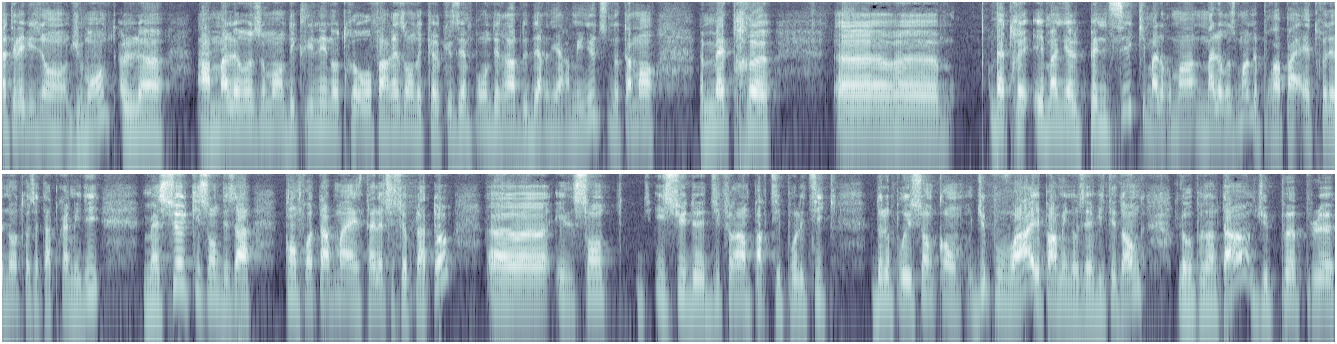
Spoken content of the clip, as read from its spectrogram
la télévision du monde. L'un a malheureusement décliné notre offre en raison de quelques impondérables de dernière minute, notamment Maître euh, Maître Emmanuel Pensi, qui malheureusement, ne pourra pas être des nôtres cet après-midi, mais ceux qui sont déjà confortablement installés sur ce plateau, euh, ils sont issus de différents partis politiques de l'opposition du pouvoir, et parmi nos invités donc, le représentant du peuple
